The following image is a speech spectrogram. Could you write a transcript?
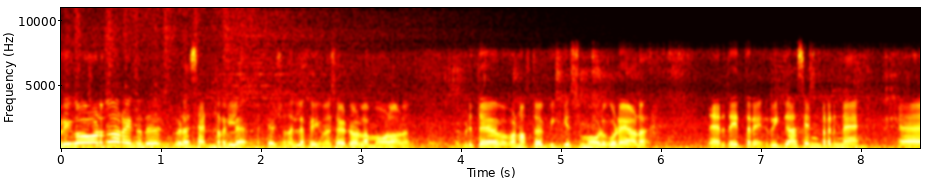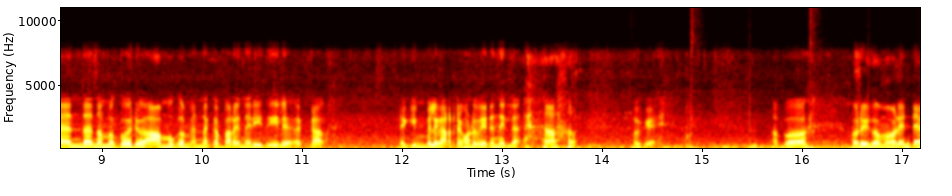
ഒറിഗോ എന്ന് പറയുന്നത് ഇവിടെ സെന്ററിൽ അത്യാവശ്യം നല്ല ഫേമസ് ആയിട്ടുള്ള മോളാണ് ഇവിടുത്തെ one of the biggest mall കൂടെയാണ്. നേരത്തെ ഇത്ര റിഗ സെന്ററിനെ എന്താ നമുക്കൊരു ആമുഖം എന്നൊക്കെ പറയുന്ന രീതിയിൽ വെക്കാം. ഗിമ്പിൽ കറക്റ്റ് അങ്ങോട്ട് വരുന്നില്ല. ഓക്കെ അപ്പോൾ ഒറിഗോ മോളിന്റെ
